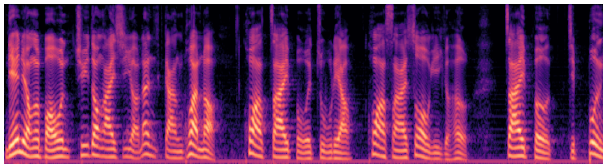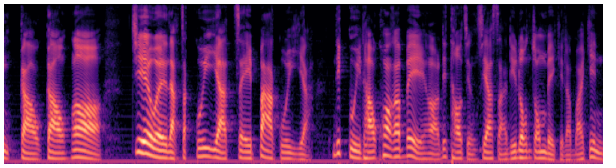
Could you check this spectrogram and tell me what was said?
联量的部分驱动 IC 哦，咱共款哦，看财报的资料，看三个数据就好。财报一本厚厚哦，借月六十几页，坐百几页。你回头看到尾吼，你头前写啥，你拢总袂记啦。要紧，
